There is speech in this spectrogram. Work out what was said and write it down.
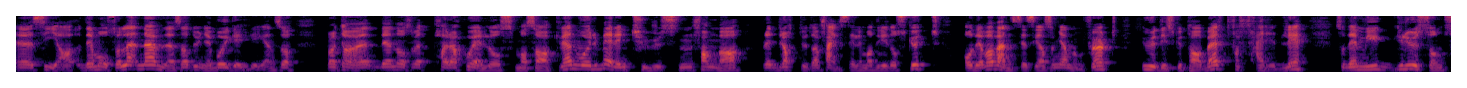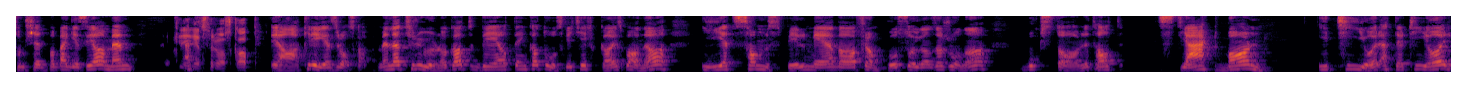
eh, sider. Det må også nevnes at under borgerkrigen så blant annet, det er noe som heter Paracuelos-massakren, hvor mer enn 1000 fanger ble dratt ut av fengsel i Madrid og skutt. Og det var venstresida som gjennomførte. Udiskutabelt. Forferdelig. Så det er mye grusomt som skjedde på begge sider. Men Krigens råskap. Ja, krigens råskap. Men jeg tror nok at det at den katolske kirka i Spania, i et samspill med da Francos organisasjoner, bokstavelig talt stjålet barn i tiår etter tiår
